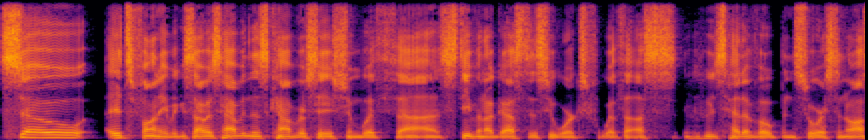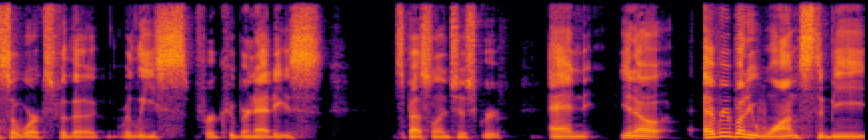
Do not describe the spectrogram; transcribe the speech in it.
So it's funny because I was having this conversation with uh, Stephen Augustus, who works with us, who's head of open source and also works for the release for Kubernetes special interest group. And, you know, everybody wants to be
